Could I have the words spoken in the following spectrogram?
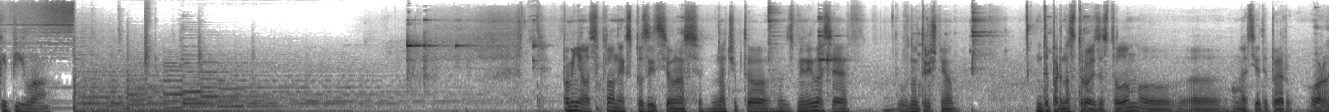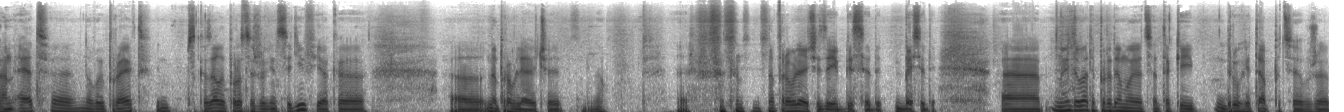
Радіо накипіло. Помінялися плани, експозиція у нас начебто змінилася внутрішньо. Тепер настрой за столом. Е, у нас є тепер орган Ед, е, новий проєкт. Він сказали просто, що він сидів як е, направляючи, ну, направляючи цієї бесіди. бесіди. Ну і давайте перейдемо. Це такий другий етап. Це вже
